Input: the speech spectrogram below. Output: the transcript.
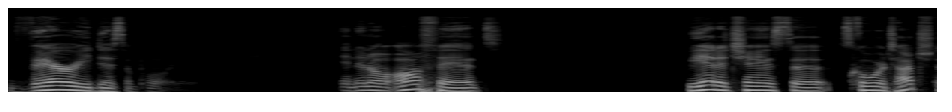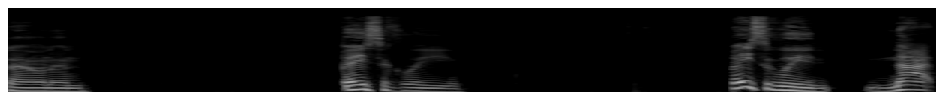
Very disappointing. And then on offense, we had a chance to score a touchdown and basically basically not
